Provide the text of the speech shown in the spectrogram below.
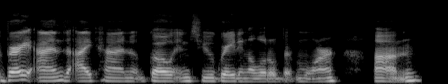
very end, I can go into grading a little bit more um,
